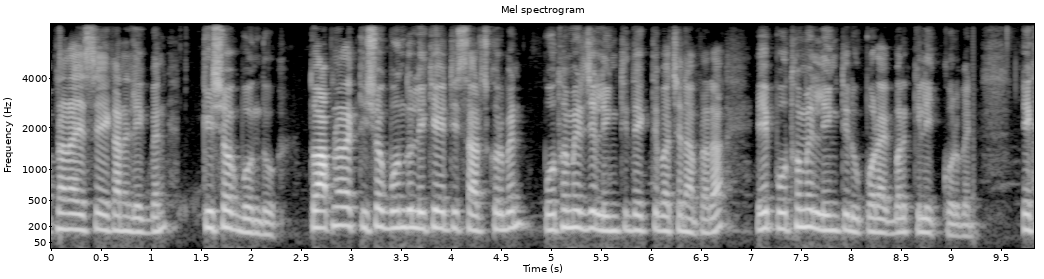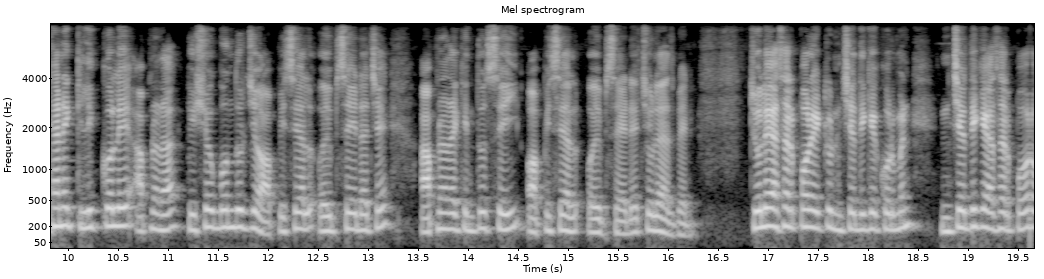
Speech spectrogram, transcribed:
আপনারা এসে এখানে লিখবেন কৃষক বন্ধু। তো আপনারা কৃষক বন্ধু লিখে এটি সার্চ করবেন। প্রথমের যে লিঙ্কটি দেখতে পাচ্ছেন আপনারা, এই প্রথমের লিঙ্কটির উপর একবার ক্লিক করবেন। এখানে ক্লিক করলে আপনারা কৃষক বন্ধুর যে অফিসিয়াল ওয়েবসাইট আছে, আপনারা কিন্তু সেই অফিসিয়াল ওয়েবসাইটে চলে আসবেন। চলে আসার পর একটু নিচের দিকে করবেন। নিচের দিকে আসার পর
